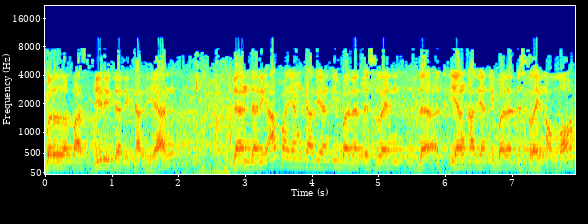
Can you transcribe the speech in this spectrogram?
berlepas diri dari kalian dan dari apa yang kalian ibadati selain yang kalian ibadati selain Allah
